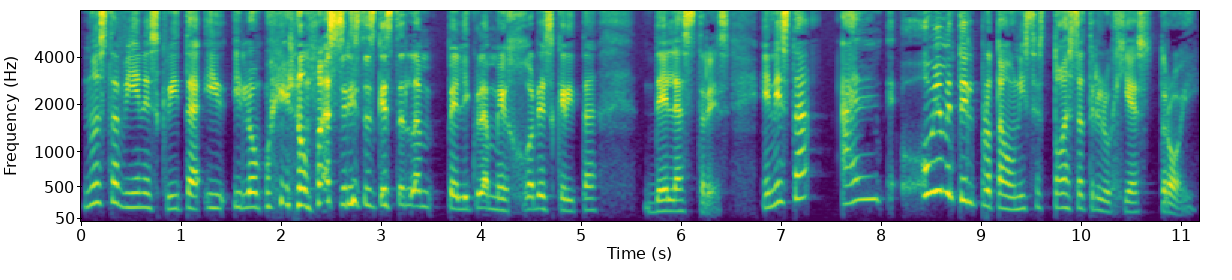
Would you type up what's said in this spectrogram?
no está bien escrita y, y, lo, y lo más triste es que esta es la película mejor escrita de las tres. En esta, obviamente el protagonista de toda esta trilogía es Troy.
